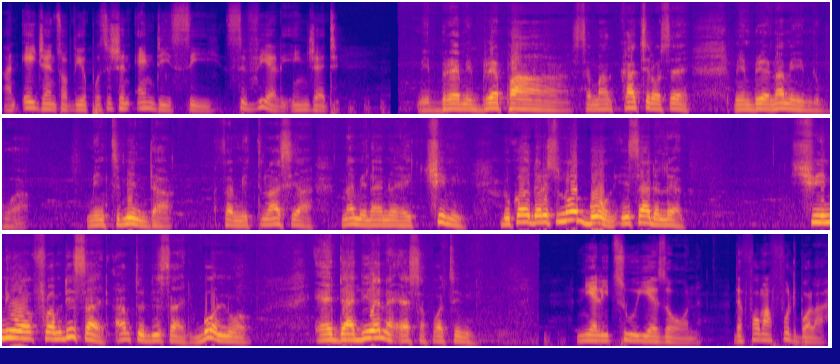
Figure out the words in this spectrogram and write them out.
an agent of the opposition NDC, severely injured. mebrɛ mebrɛ paa sɛ manka kyerɛ sɛ membrɛ na membua mentimi nda sɛ metena ase a na me nan no akyi me because there is no bone inside the leg. She knew from this side up to this side. Bone hɔ ɛdadeɛ na ɛsupport me. Nearly two years on, the former footballer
